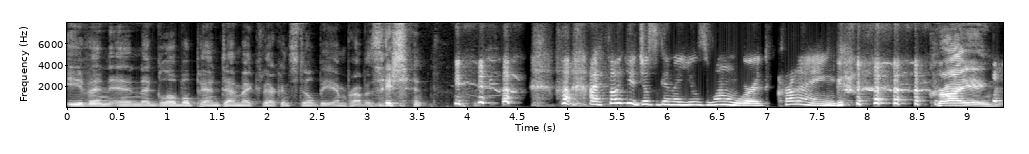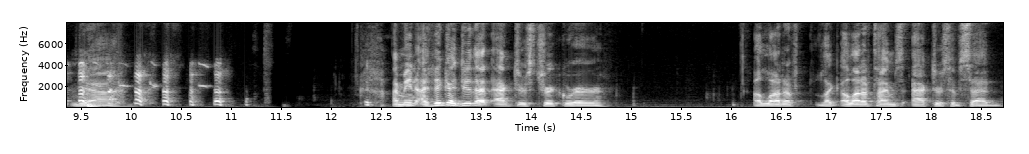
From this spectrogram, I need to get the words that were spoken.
even in a global pandemic there can still be improvisation. I thought you're just gonna use one word, crying. crying, yeah. I mean, I think I do that actor's trick where a lot of like a lot of times actors have said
